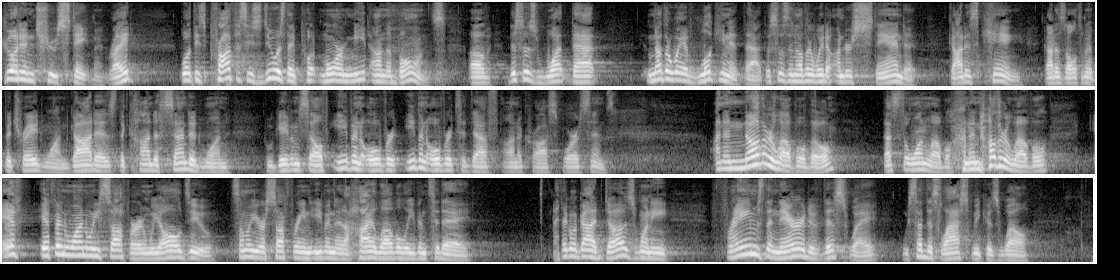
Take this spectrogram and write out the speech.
Good and true statement, right? What these prophecies do is they put more meat on the bones of this is what that, another way of looking at that. This is another way to understand it. God is king. God is ultimate betrayed one. God is the condescended one who gave himself even over, even over to death on a cross for our sins. On another level, though, that's the one level. On another level, if, if and when we suffer, and we all do, some of you are suffering even at a high level even today, I think what God does when He frames the narrative this way, we said this last week as well,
